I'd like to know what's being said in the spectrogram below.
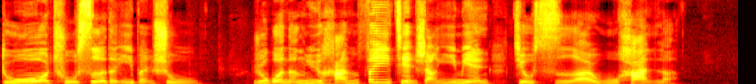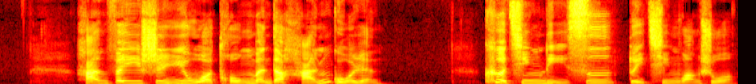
多出色的一本书！如果能与韩非见上一面，就死而无憾了。”韩非是与我同门的韩国人。客卿李斯对秦王说：“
